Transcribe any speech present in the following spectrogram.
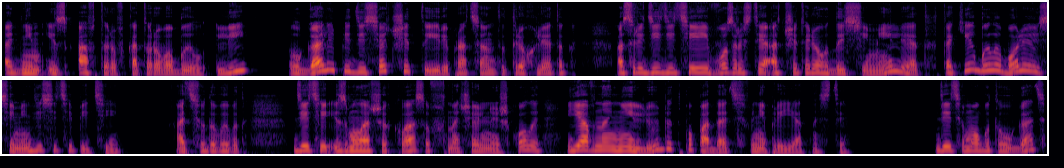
одним из авторов которого был Ли, лгали 54% трехлеток, а среди детей в возрасте от 4 до 7 лет таких было более 75. Отсюда вывод. Дети из младших классов начальной школы явно не любят попадать в неприятности. Дети могут лгать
